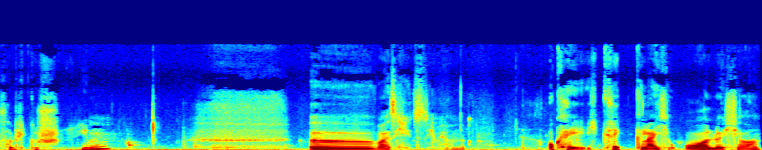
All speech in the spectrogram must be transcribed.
Was habe ich geschrieben? Äh, weiß ich jetzt nicht mehr. Okay, ich krieg gleich Ohrlöcher.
